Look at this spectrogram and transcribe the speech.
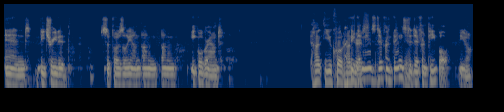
and be treated supposedly on on, on equal ground. Hun- You quote Hunter. I think that means different things Yeah. to different people. You know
